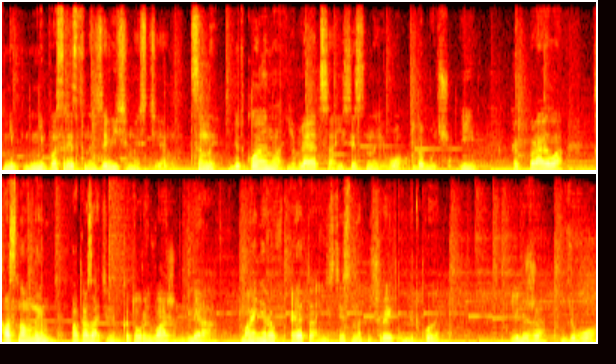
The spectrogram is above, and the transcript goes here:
непосредственной зависимости цены биткоина является, естественно, его добыча. И, как правило, основным показателем, который важен для майнеров, это, естественно, хешрейт биткоина. Или же его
